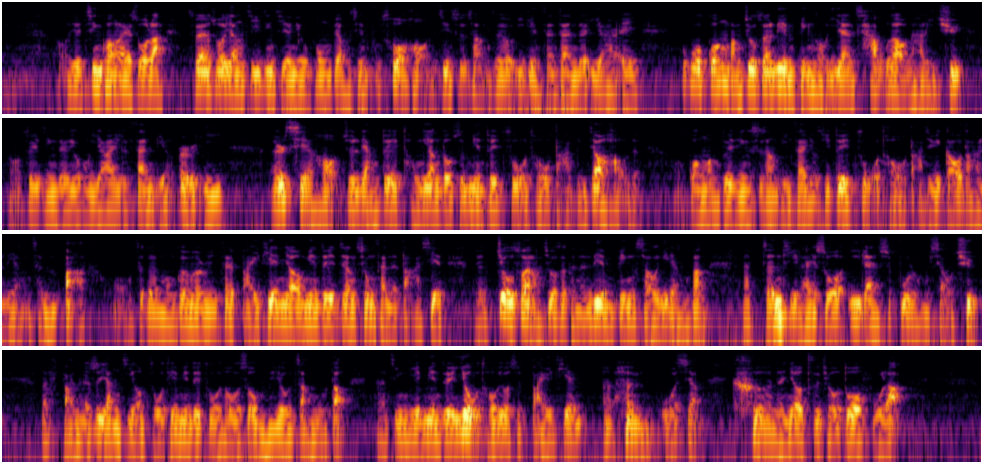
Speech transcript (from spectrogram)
而且近况来说啦，虽然说杨基近期的牛棚表现不错哈，近十场只有一点三三的 ERA，不过光芒就算练兵哦，依然差不到哪里去哦。最近的牛棚 ERA 是三点二一，而且哈，就两队同样都是面对左投打比较好的光芒最近十场比赛，尤其对左投打击率高达两成八哦。这个 Montgomery 在白天要面对这样凶残的打线，对，就算了，就算可能练兵少一两磅，那整体来说依然是不容小觑。那反而是杨基哦，昨天面对左投手没有掌握到，那今天面对右投又是白天，嗯哼，我想可能要自求多福啦。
